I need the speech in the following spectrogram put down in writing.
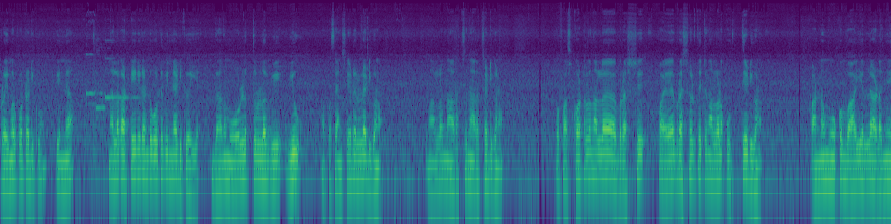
പ്രൈമർ കോട്ട് അടിക്കും പിന്നെ നല്ല കട്ടിയിൽ രണ്ട് കോട്ട് പിന്നെ അടിക്കുക ചെയ്യുക. ഇതാണ് മുകളിലത്തുള്ള വ്യൂ. അപ്പോൾ സെൻസൈഡ് എല്ലാം അടിക്കണം. നല്ല നിറച്ച് നിറച്ചടിക്കണം അപ്പോൾ ഫസ്റ്റ് കോട്ടിൽ നല്ല ബ്രഷ് പഴയ ബ്രഷ് എടുത്തിട്ട് നല്ലോണം കുത്തി അടിക്കണം. കണ്ണും മൂക്കും വായും എല്ലാം അടഞ്ഞ്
